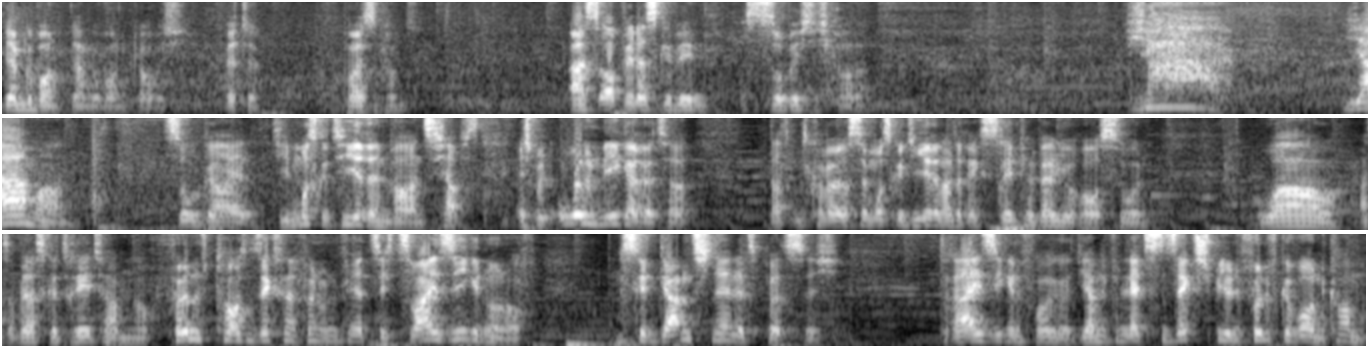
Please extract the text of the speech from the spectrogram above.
Wir haben gewonnen, wir haben gewonnen, glaube ich. Bitte. Poison kommt. Als ob wir das gewinnen. Das ist so wichtig gerade. Ja. Ja, Mann. So geil. Die Musketierin waren es. Ich hab's. Ich bin ohne Mega-Ritter. Damit können wir aus der Musketierin halt extrem viel Value rausholen. Wow. Als ob wir das gedreht haben noch. 5645. Zwei Siege nur noch. Das geht ganz schnell jetzt plötzlich. Drei Siege in Folge. Die haben von den letzten sechs Spielen fünf gewonnen. Komm.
